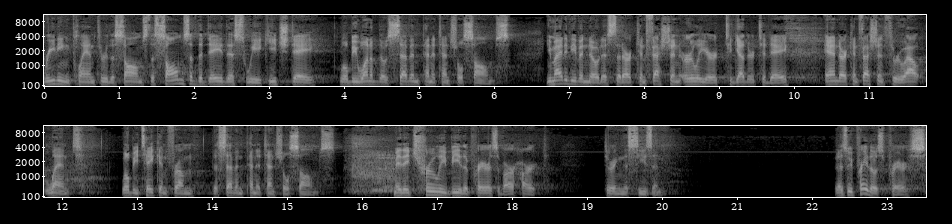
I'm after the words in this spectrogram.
reading plan through the Psalms, the Psalms of the day this week, each day, will be one of those seven penitential Psalms. You might have even noticed that our confession earlier together today and our confession throughout Lent will be taken from the seven penitential Psalms. May they truly be the prayers of our heart during this season. But as we pray those prayers,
